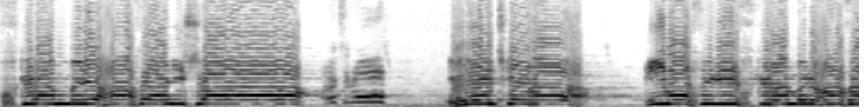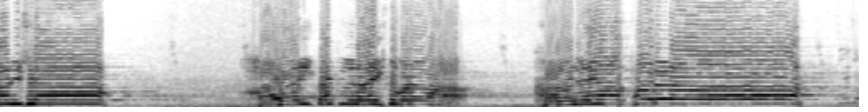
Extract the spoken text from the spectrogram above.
スクランブル放送にしろ。早くしろ NHK は今すぐスクランブル放送にしろ。払いたくない人から金を取るな。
